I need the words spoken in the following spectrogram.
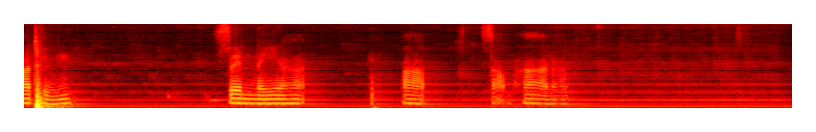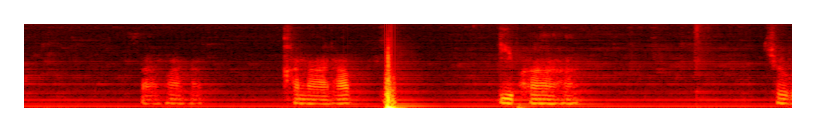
มาถึงเส้นนี้นะฮะปาบสามห้านะครับ สามห้าครับ ขนาดครับยี่ห้าครับชุบ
